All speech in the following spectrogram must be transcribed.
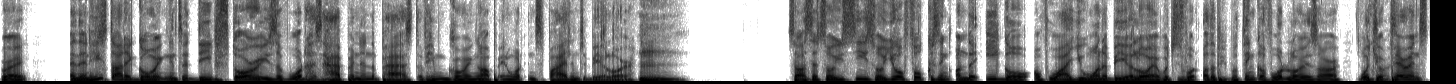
Right? And then he started going into deep stories of what has happened in the past of him growing up and what inspired him to be a lawyer. Mm. So I said, so you see, so you're focusing on the ego of why you want to be a lawyer, which is what other people think of what lawyers are, what your parents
